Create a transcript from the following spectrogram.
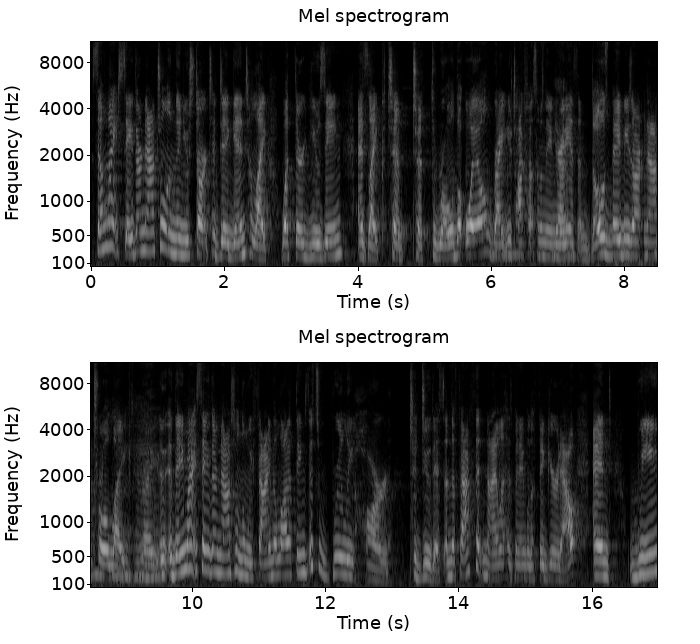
Some might say they're natural and then you start to dig into like what they're using as like to to throw the oil, right? You talked about some of the ingredients and those babies aren't natural like Right. uh, they might say they're natural and then we find a lot of things. It's really hard to do this. And the fact that Nyla has been able to figure it out and we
